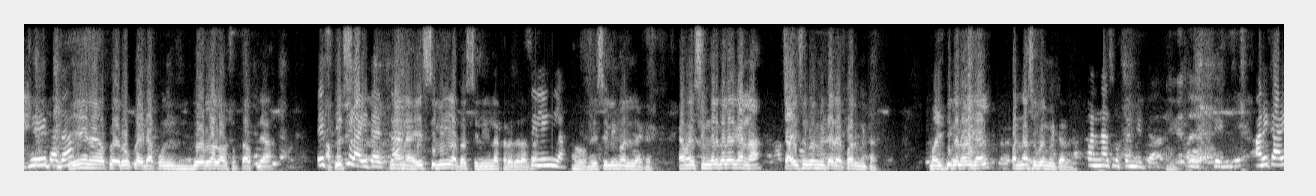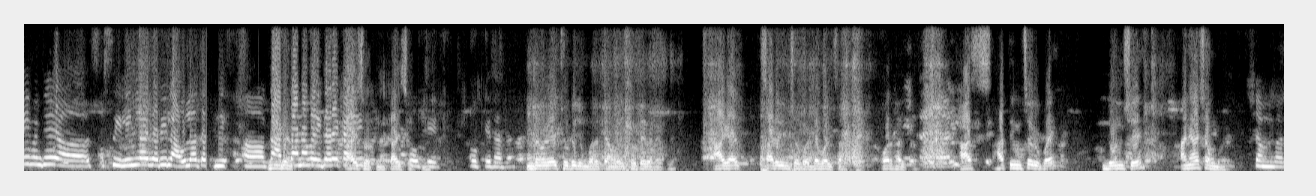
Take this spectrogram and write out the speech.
हे दादा हे आपलं रोप लाइट आपण डोरला लावू शकतो आपल्या. हे स्टिक लाइट आहेत का? नाही नाही हे सिलिंग लावतात सिलिंगला खरं तर आता. सिलिंगला हो हे सिलिंग वाले लाइट आहे त्यामध्ये सिंगल कलर घ्याल ना चाळीस रुपये मीटर आहे पर मीटर मल्टी कलर घ्याल पन्नास रुपये मीटर. पन्नास रुपये मीटर. ओके. आणि काही म्हणजे सिलिंगला जरी लावलं तर काढताना वगैरे काहीच काही होत नाही काहीच होत नाही ओके. ओके दादा. नंतर हे छोटे झुंबर आहेत त्यामध्ये छोटे व्हरायटी हा घ्या साडेतीनशे रुपये डबलचा वर खालचा. हा हा तीनशे रुपये दोनशे आणि हा शंभर. शंभर.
